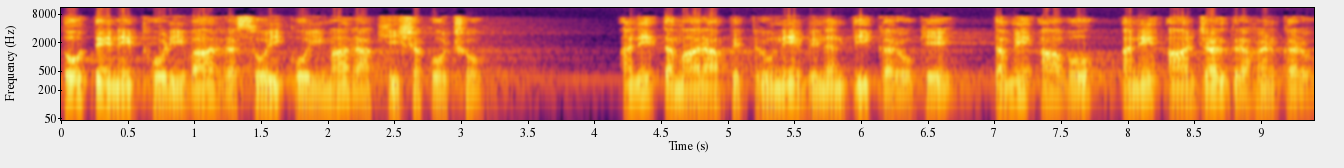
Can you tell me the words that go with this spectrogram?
તો તેને થોડીવાર રસોઈ કોઈમાં રાખી શકો છો. અને તમારા પિતૃને વિનંતી કરો કે, તમે આવો અને આ જળ ગ્રહણ કરો.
